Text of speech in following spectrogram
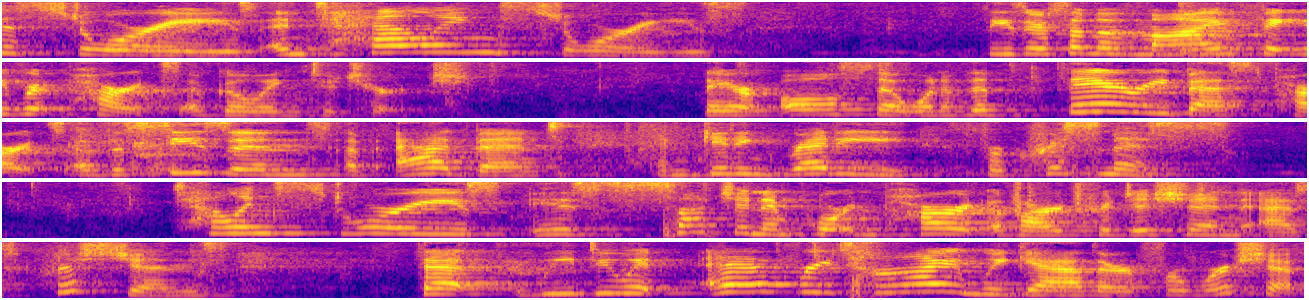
To stories and telling stories, these are some of my favorite parts of going to church. They are also one of the very best parts of the seasons of Advent and getting ready for Christmas. Telling stories is such an important part of our tradition as Christians that we do it every time we gather for worship.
